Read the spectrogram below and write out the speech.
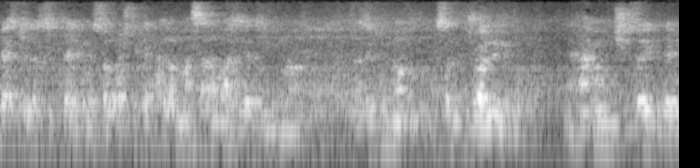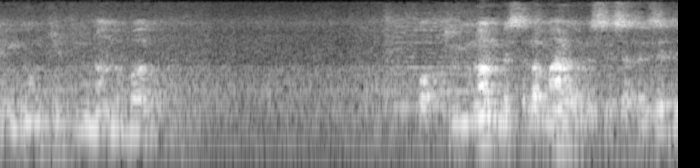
یکی از کلاسیک ترین مثالاش که الان مثلا وضعیت یونان. وضعیت یونان مثلا جالبی بود. یعنی همه اون چیزایی که داریم میگیم می‌تونید تو یونان دنبال بکنید خب تو یونان به اصطلاح مردم به سیاست های ضد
